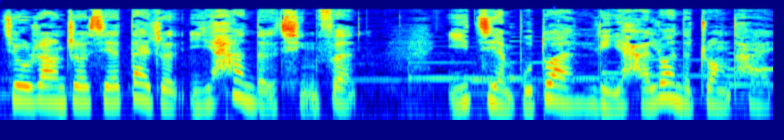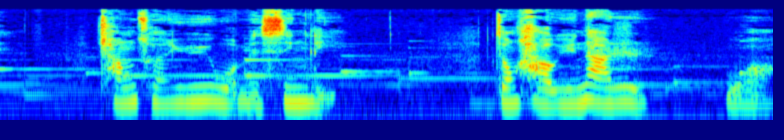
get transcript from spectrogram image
就让这些带着遗憾的情分，以剪不断、理还乱的状态，长存于我们心里，总好于那日。我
